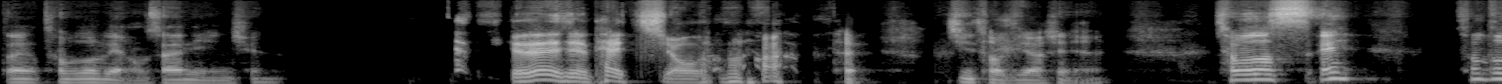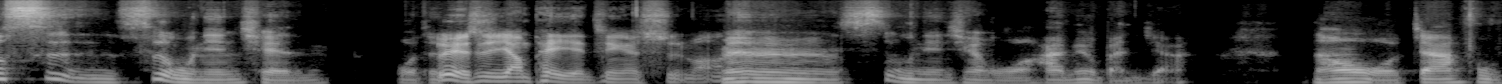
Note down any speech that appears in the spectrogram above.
在差不多两三年前，两三年前太久了吧？对，记仇记到现在，差不多四哎。欸差不多四四五年前，我的这也是一样配眼镜的事吗？没有没有没有，四五年前我还没有搬家，然后我家附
